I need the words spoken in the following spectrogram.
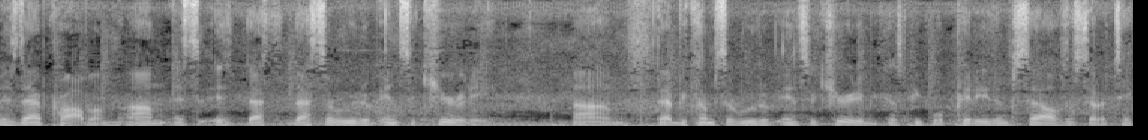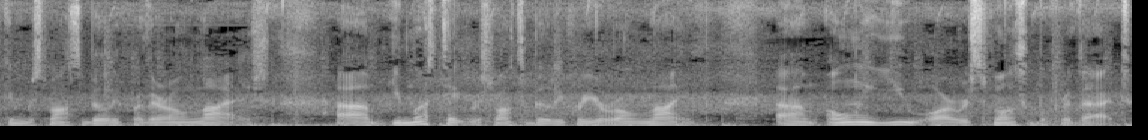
is their problem. Um, it's, it's, that's that's the root of insecurity. Um, that becomes the root of insecurity because people pity themselves instead of taking responsibility for their own lives. Um, you must take responsibility for your own life. only you are responsible for that.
